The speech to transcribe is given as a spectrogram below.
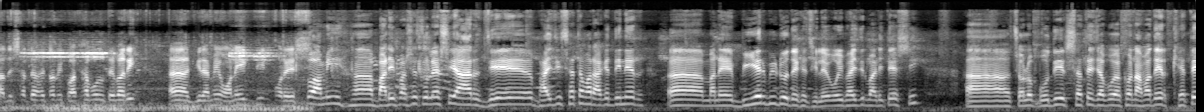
তাদের সাথে হয়তো আমি কথা বলতে পারি। গ্রামে অনেক দিন পরে তো আমি বাড়ির পাশে চলে আসি, আর যে ভাইজির সাথে আমার আগের দিনের মানে বিয়ের ভিডিও দেখেছিলে, ওই ভাইজির বাড়িতে এসছি। চলো বৌদির সাথে যাব এখন। আমাদের খেতে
